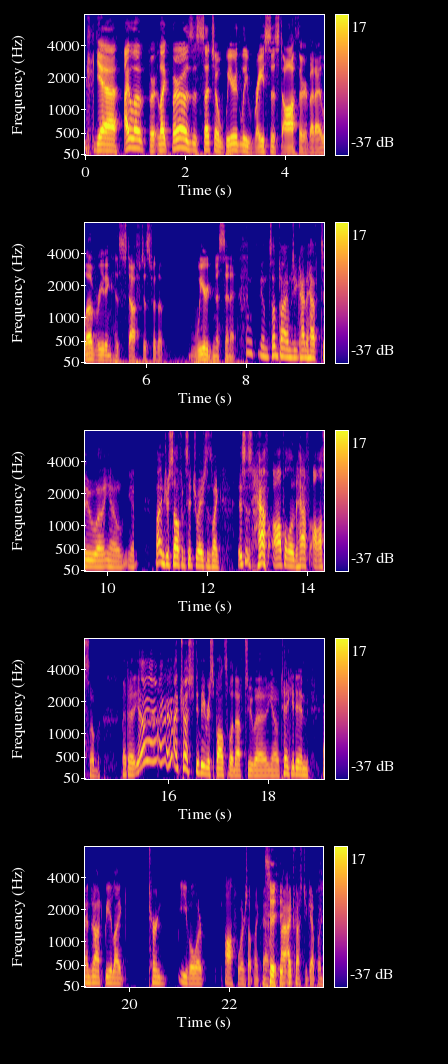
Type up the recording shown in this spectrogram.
Yeah, I love Bur- like Burroughs is such a weirdly racist author, but I love reading his stuff just for the weirdness in it. and sometimes you kind of have to, uh, you know, you know, find yourself in situations like this is half awful and half awesome. But uh, yeah, I, I, I trust you to be responsible enough to, uh, you know, take it in and not be like turned evil or awful or something like that. I, I trust you, Gepwin.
